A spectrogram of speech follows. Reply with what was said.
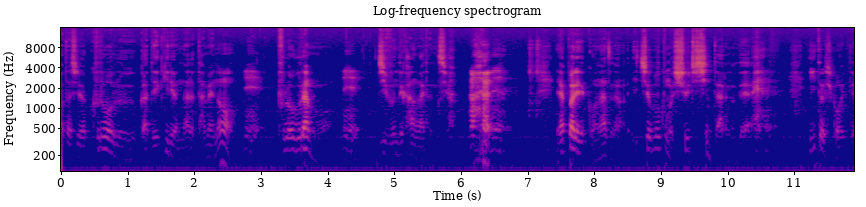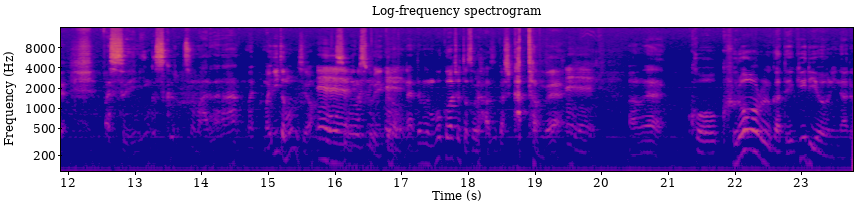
私はクロールができるようになるためのえプログラムをーえ自分で考えたんですよーあえやっぱりこうなんていうの一応僕も羞恥心ってあるのでいい年こいてやっぱりスイミングスクールっつうのもあれだな、まあまあ、いいと思うんですよ、ええスイミングスクール行くのもね、でも僕はちょっとそれ恥ずかしかったので、えあのねこうクロールができるようになる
